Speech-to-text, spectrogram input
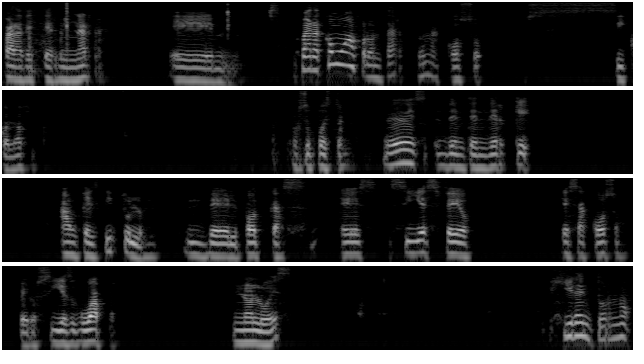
para determinar, em, para cómo afrontar un acoso psicológico. Por supuesto, debes de entender que, aunque el título del podcast es si es feo, es acoso, pero si es guapo, no lo es, gira en torno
